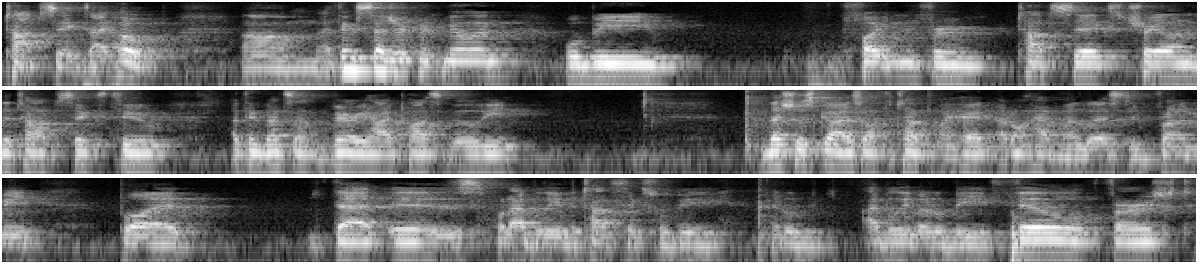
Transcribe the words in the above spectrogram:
top six. I hope. Um, I think Cedric McMillan will be fighting for top six, trail into the top six too. I think that's a very high possibility. That's just guys off the top of my head. I don't have my list in front of me, but that is what I believe the top six will be. It'll, I believe it'll be Phil first,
